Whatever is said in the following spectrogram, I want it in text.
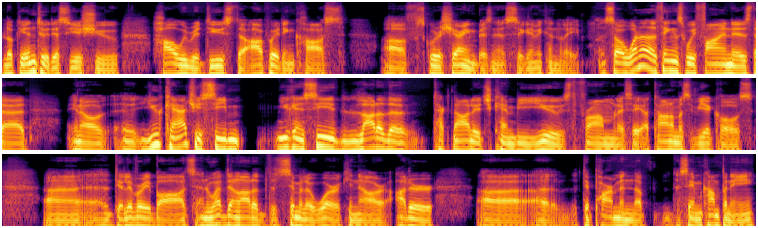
look into this issue, how we reduce the operating costs of scooter sharing business significantly. So one of the things we find is that you know, uh, you can actually see you can see a lot of the technology can be used from let's say autonomous vehicles, uh, delivery bots, and we have done a lot of the similar work in our other uh, uh, department of the same company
